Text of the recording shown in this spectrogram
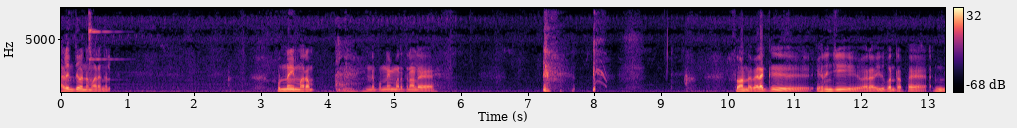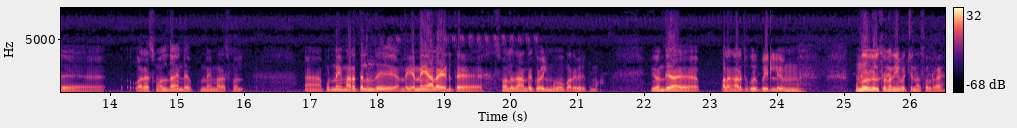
அழிந்து வந்த மரங்கள். புன்னை மரம். இந்த புன்னை மரத்தினால ஸோ அந்த விளக்கு எரிஞ்சு வர இது பண்ணுறப்ப இந்த வர ஸ்மெல் தான் இந்த புன்னை மர ஸ்மெல் புன்னை மரத்துலேருந்து அந்த எண்ணெயால் எடுத்த ஸ்மெல்லு தான் அந்த கோயில் முழுவதும் பதவி இருக்குமா இது வந்து பழங்காலத்து குறிப்பீட்லேயும் முன்னோர்கள் சொன்னதையும் வச்சு நான் சொல்கிறேன்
